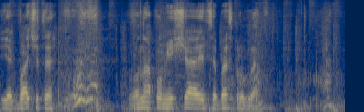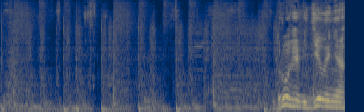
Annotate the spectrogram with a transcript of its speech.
І як бачите, вона поміщається без проблем. Друге відділення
